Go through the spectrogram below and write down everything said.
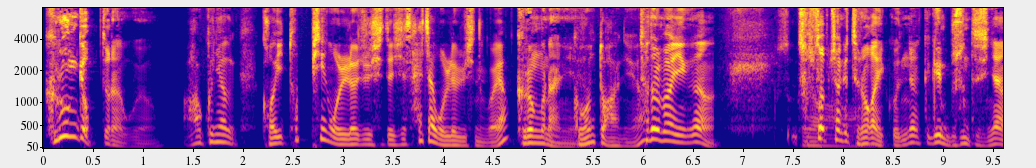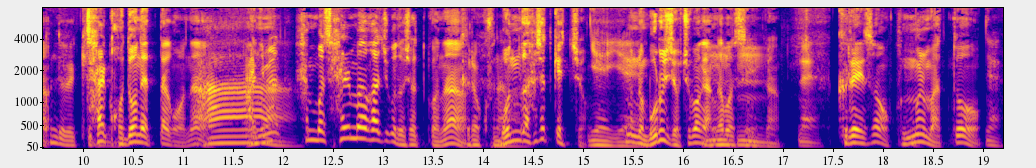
그런 게 없더라고요. 아 그냥 거의 토핑 올려주시듯이 살짝 올려주시는 거예요? 그런 건 아니에요. 그건 또 아니에요. 차돌박이가 섭섭하게 들어가 있거든요. 그게 무슨 뜻이냐? 잘 걷어냈다거나 아. 아. 니면 한번 삶아가지고 넣으셨거나 그렇구나. 뭔가 하셨겠죠. 예, 예. 모르죠. 주방에 안 음, 가봤으니까. 음. 네. 그래서 국물 맛도 예.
